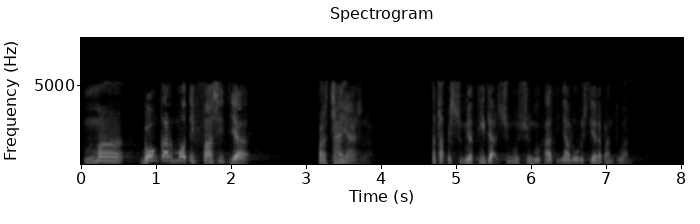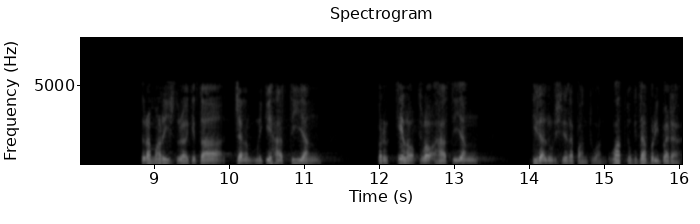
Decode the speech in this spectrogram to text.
Membongkar motivasi dia percaya. Tetapi sungguhnya tidak sungguh-sungguh hatinya lurus di hadapan Tuhan. Saudara mari saudara kita jangan memiliki hati yang berkelok-kelok. Hati yang tidak lurus di hadapan Tuhan. Waktu kita beribadah,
